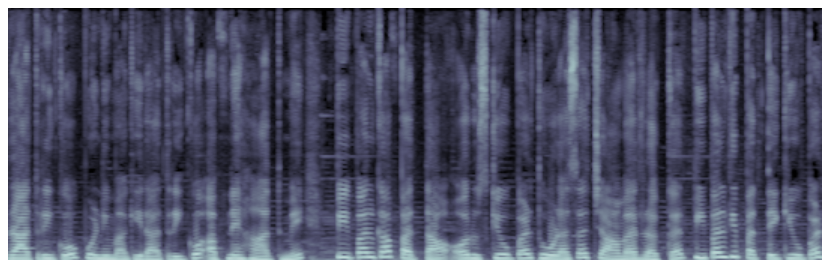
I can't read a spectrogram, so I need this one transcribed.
रात्रि को, पूर्णिमा की रात्रि को अपने हाथ में पीपल का पत्ता और उसके ऊपर थोड़ा सा चावल रखकर, पीपल के पत्ते के ऊपर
